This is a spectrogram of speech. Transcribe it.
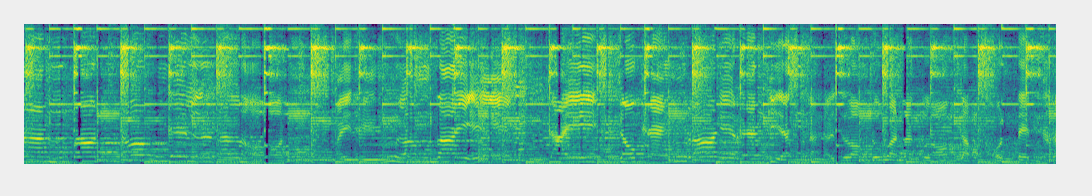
นั่งตอนต้องเย็นตลอด ไม่ถึงลำไส้ใจเจ้าแข็งร้ายแรงเพียงลองดูว่านักร้องกับคนเต้นใคร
